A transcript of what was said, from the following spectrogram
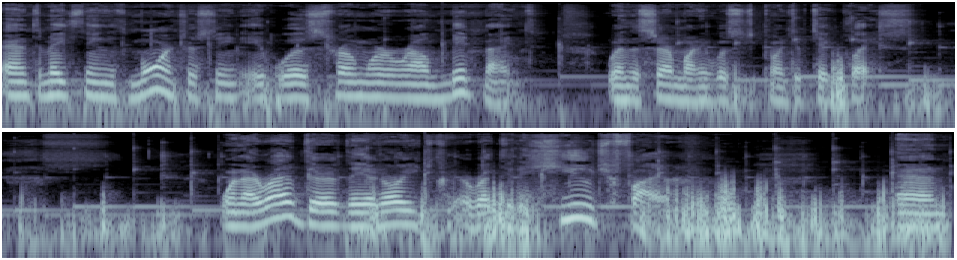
and to make things more interesting, it was somewhere around midnight when the ceremony was going to take place. When I arrived there, they had already erected a huge fire, and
